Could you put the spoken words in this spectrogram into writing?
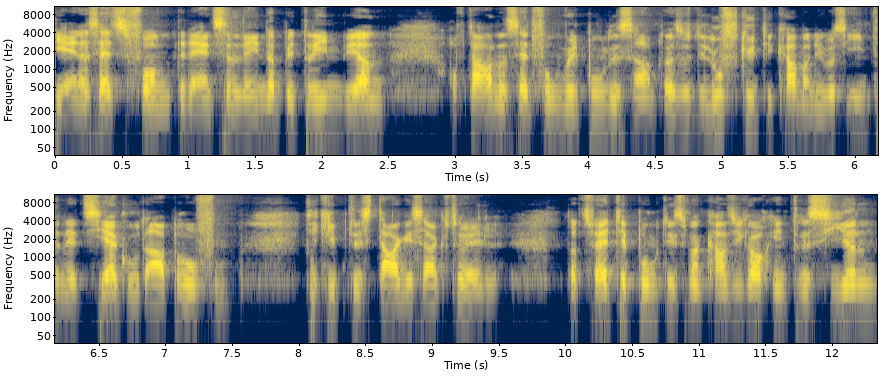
die einerseits von den einzelnen Ländern betrieben werden, auf der anderen Seite vom Umweltbundesamt. Also die Luftgüte kann man übers Internet sehr gut abrufen. Die gibt es tagesaktuell. Der zweite Punkt ist, man kann sich auch interessieren,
